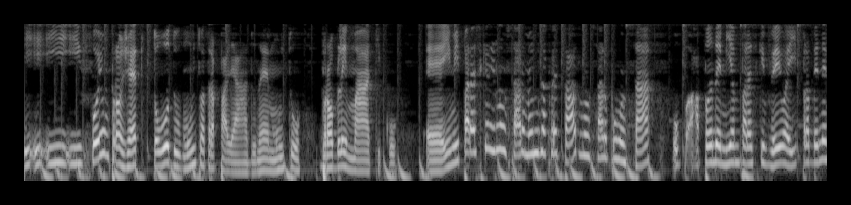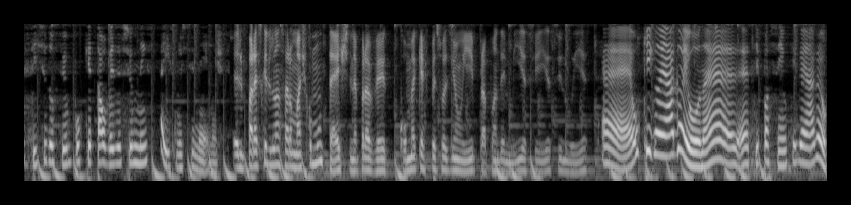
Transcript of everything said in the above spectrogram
E, e, e foi um projeto todo muito atrapalhado, né? Muito problemático. É, e me parece que eles lançaram mesmo desacreditado, lançaram por lançar. O, a pandemia me parece que veio aí para benefício do filme, porque talvez esse filme nem saísse nos cinemas. Ele parece que eles lançaram mais como um teste, né, para ver como é que as pessoas iam ir para pandemia, se ia, se não ia. É, o que ganhar ganhou, né? É tipo assim, o que ganhar ganhou.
